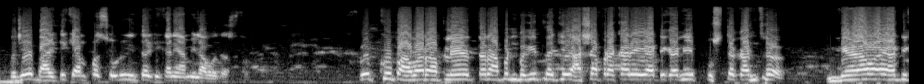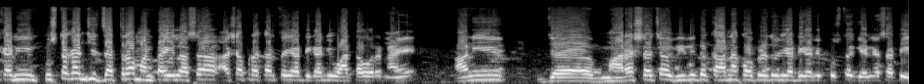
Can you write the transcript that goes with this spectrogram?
म्हणजे बाल्टी कॅम्पस सोडून इतर ठिकाणी आम्ही लावत असतो. खूप खूप आभार आपले. तर आपण बघितलं की अशा प्रकारे या ठिकाणी पुस्तकांचं मेळावा या ठिकाणी पुस्तकांची जत्रा म्हणता येईल असा अशा प्रकारचं या ठिकाणी वातावरण आहे. आणि ज- महाराष्ट्राच्या विविध कानाकोपऱ्यातून या ठिकाणी पुस्तक घेण्यासाठी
